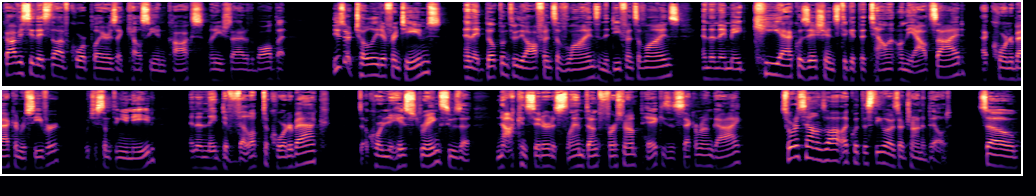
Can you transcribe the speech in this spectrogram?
Like obviously, they still have core players like Kelce and Cox on each side of the ball, but these are totally different teams. And they built them through the offensive lines and the defensive lines. And then they made key acquisitions to get the talent on the outside at cornerback and receiver, which is something you need. And then they developed a quarterback according to his strengths, who was a not considered a slam dunk first round pick. He's a second round guy. Sort of sounds a lot like what the Steelers are trying to build. So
